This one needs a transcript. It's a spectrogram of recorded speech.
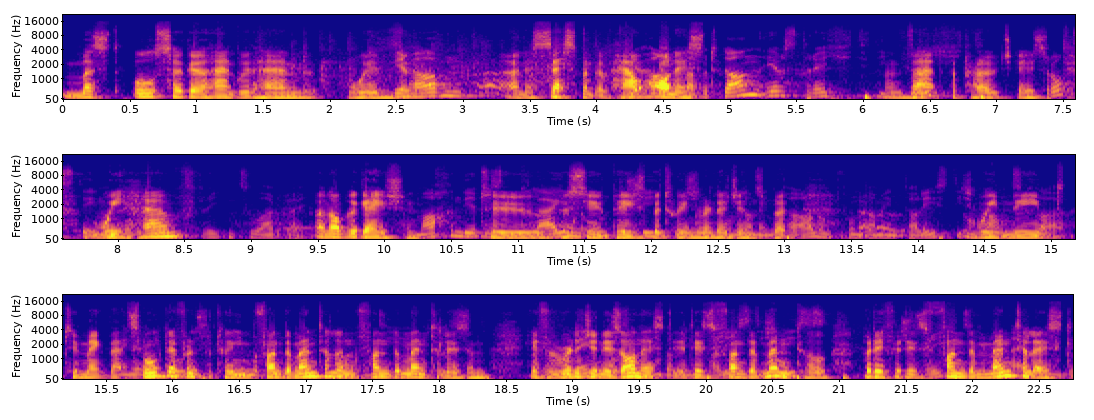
must also go hand with hand with an assessment of how honest that approach is. We have an obligation to pursue peace between religions, but we need to make that small difference between fundamental and fundamentalism. If a religion is honest, it is fundamental, but if it is fundamentalist,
